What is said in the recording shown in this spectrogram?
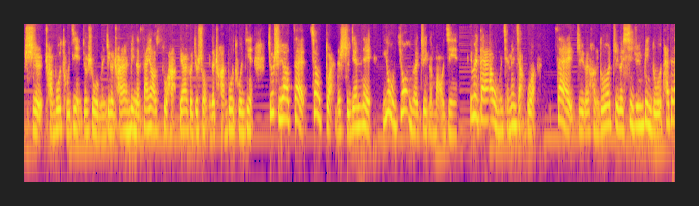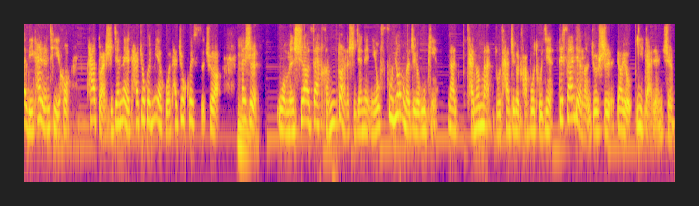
是传播途径，就是我们这个传染病的三要素哈。第二个就是我们的传播途径，就是要在较短的时间内又用了这个毛巾，因为大家我们前面讲过，在这个很多这个细菌病毒，它在离开人体以后，它短时间内它就会灭活，它就会死去了。但是我们需要在很短的时间内，你又复用了这个物品，那才能满足它这个传播途径。第三点呢，就是要有易感人群，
